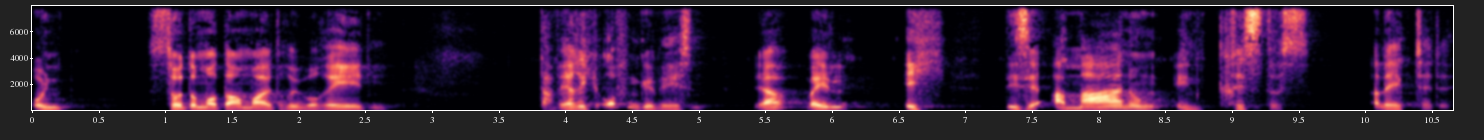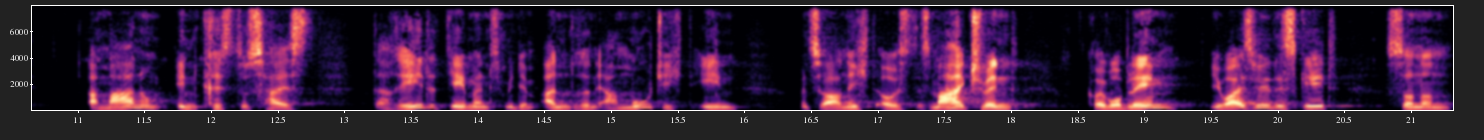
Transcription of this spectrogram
und sollten wir da mal drüber reden, da wäre ich offen gewesen, ja, weil ich diese Ermahnung in Christus erlebt hätte. Ermahnung in Christus heißt, da redet jemand mit dem anderen, ermutigt ihn, und zwar nicht aus, das mache ich geschwind, kein Problem, ich weiß, wie das geht, sondern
